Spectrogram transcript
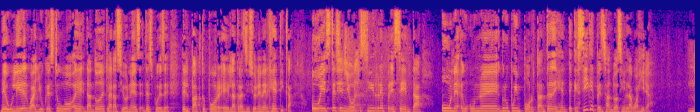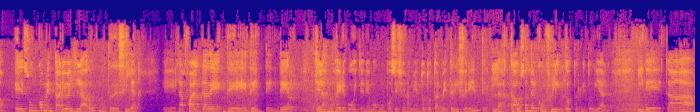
de un líder guayú que estuvo eh, dando declaraciones después del pacto por eh, la transición energética? ¿O este señor sí representa un, eh, grupo importante de gente que sigue pensando así en La Guajira? No, es un comentario aislado, como te decía es la falta de, entender que las mujeres hoy tenemos un posicionamiento totalmente diferente. Las causas del conflicto territorial y de esta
